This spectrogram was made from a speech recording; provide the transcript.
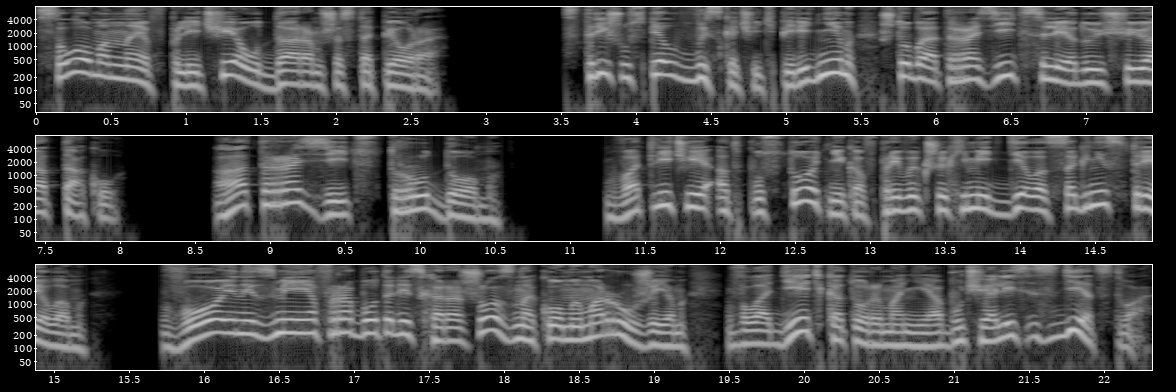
сломанная в плече ударом шестопера. Стриж успел выскочить перед ним, чтобы отразить следующую атаку. Отразить с трудом. В отличие от пустотников, привыкших иметь дело с огнестрелом, воины змеев работали с хорошо знакомым оружием, владеть которым они обучались с детства.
